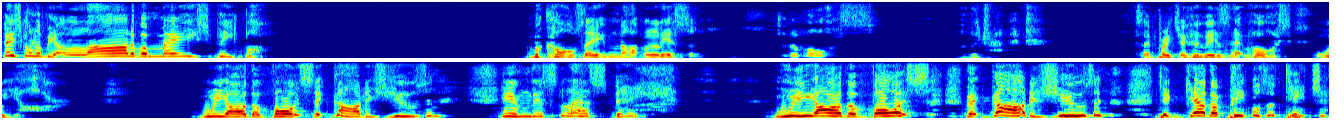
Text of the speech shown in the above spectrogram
there's going to be a lot of amazed people because they've not listened to the voice of the trumpet. Say, preacher, who is that voice? We are. We are the voice that God is using in this last day. We are the voice that God is using to gather people's attention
